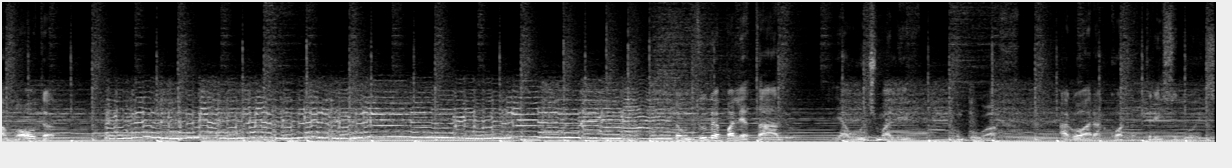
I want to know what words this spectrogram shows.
a volta Então tudo é palhetado. E a última ali com pull off. Agora a corda 3 e 2.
